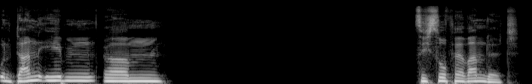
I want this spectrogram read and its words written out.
Und dann eben ähm, sich so verwandelt.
